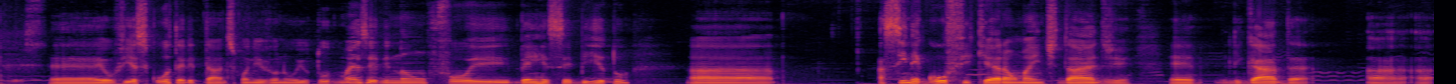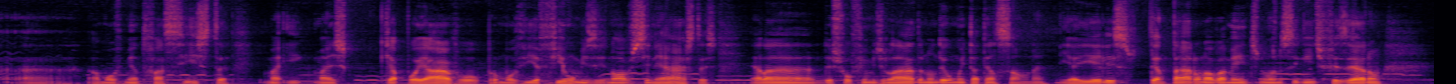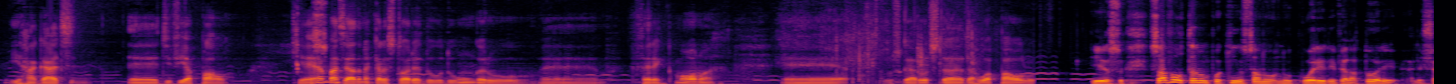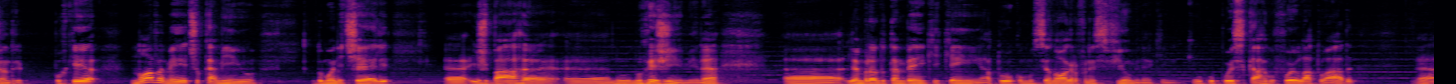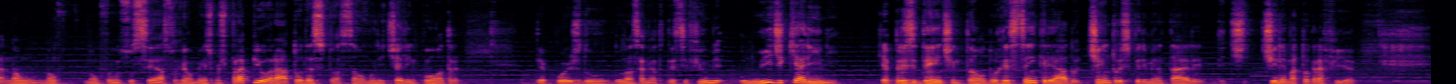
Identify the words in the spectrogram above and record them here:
É, eu vi esse curto, ele está disponível no YouTube, mas ele não foi bem recebido. Ah, a Cineguf, que era uma entidade é, ligada a, a, ao movimento fascista, mas que apoiava ou promovia filmes e novos cineastas, ela deixou o filme de lado, não deu muita atenção. Né? E aí eles tentaram novamente no ano seguinte, fizeram I Ragazzi é, de Via Pau, que é baseada naquela história do, do húngaro é, Ferenc Monor, é, os garotos da, da Rua Paulo. Isso. Só voltando um pouquinho só no, no Core Revelatore, Alexandre, porque novamente o caminho do Monicelli é, esbarra é, no, no, regime, né? Uh, lembrando também que quem atuou como cenógrafo nesse filme, né, quem, quem ocupou esse cargo foi o Latuada, né, não, não, não foi um sucesso realmente, mas para piorar toda a situação, o Monicelli encontra, depois do, do lançamento desse filme, o Luigi Chiarini, que é presidente então do recém-criado Centro Experimentale de Cinematografia.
